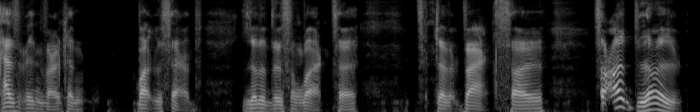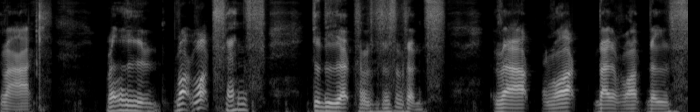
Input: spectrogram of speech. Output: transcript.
has been broken, like you said, you got to do some work to to get it back. So, so ideally, Mark, you what what sense did you get from participants about what they want these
